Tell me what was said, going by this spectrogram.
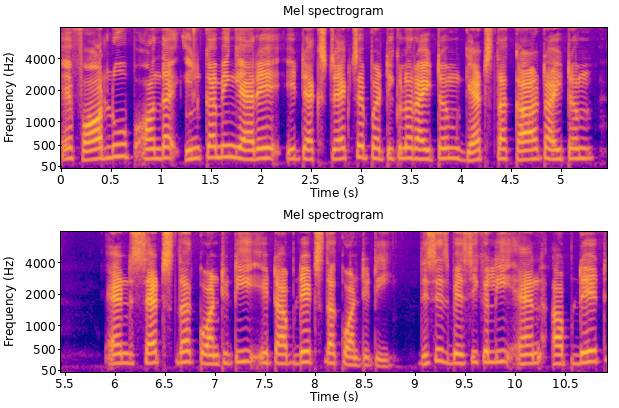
a for loop on the incoming array it extracts a particular item gets the cart item and sets the quantity. It updates the quantity. This is basically an update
